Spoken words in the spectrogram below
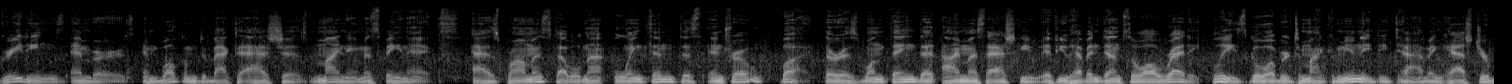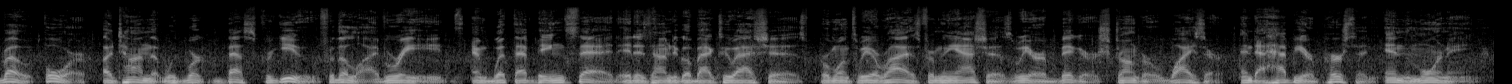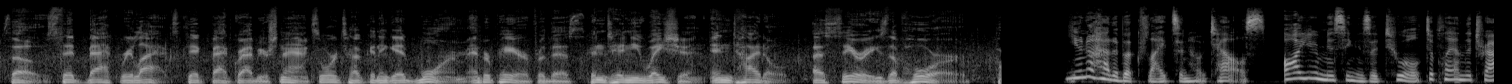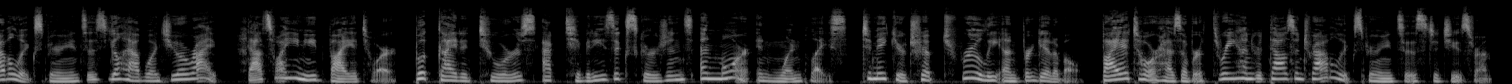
Greetings, Embers, and welcome to Back to Ashes. My name is Phoenix. As promised, I will not lengthen this intro, but there is one thing that I must ask you if you haven't done so already. Please go over to my community tab and cast your vote for a time that would work best for you for the live reads. And with that being said, it is time to go back to Ashes. For once we arise from the ashes, we are a bigger, stronger, wiser, and a happier person in the morning. So sit back, relax, kick back, grab your snacks, or tuck in and get warm and prepare for this continuation entitled A Series of Horror. You know how to book flights and hotels. All you're missing is a tool to plan the travel experiences you'll have once you arrive. That's why you need Viator. Book guided tours, activities, excursions, and more in one place to make your trip truly unforgettable. Viator has over 300,000 travel experiences to choose from.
